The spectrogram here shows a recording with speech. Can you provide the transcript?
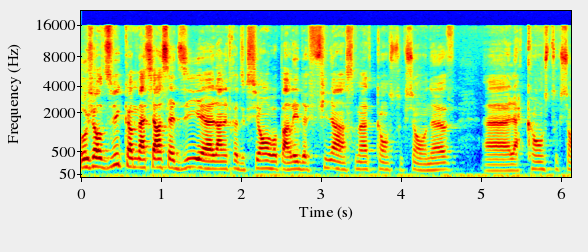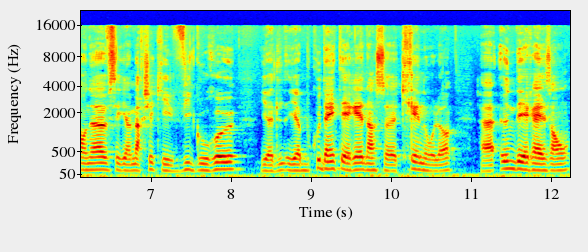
Aujourd'hui, comme Mathias a dit euh, dans l'introduction, on va parler de financement de construction neuve. Euh, la construction neuve, c'est un marché qui est vigoureux. Il y a, beaucoup d'intérêt dans ce créneau-là. Euh, une des raisons,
